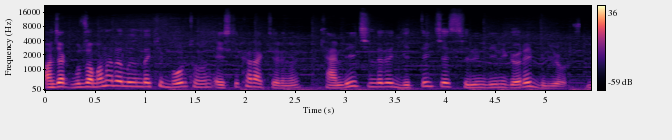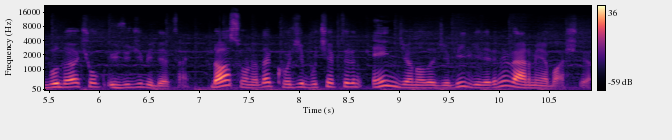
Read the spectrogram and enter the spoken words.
Ancak bu zaman aralığındaki Boruto'nun eski karakterinin kendi içinde de gittikçe silindiğini görebiliyoruz. Bu da çok üzücü bir detay. Daha sonra da Koji bu chapter'ın en can alıcı bilgilerini vermeye başlıyor.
